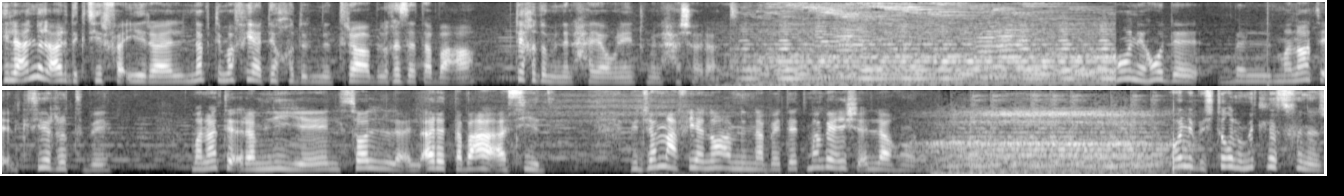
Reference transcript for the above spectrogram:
هي لأنه الأرض كتير فقيرة النبتة ما فيها تاخذ من التراب الغذاء تبعها بتاخده من الحيوانات ومن الحشرات. هون هودي بالمناطق الكتير رطبة مناطق رملية السول الأرض تبعها أسيد. بيتجمع فيها نوع من النباتات ما بيعيش إلا هون. هون بيشتغلوا مثل السفنج.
